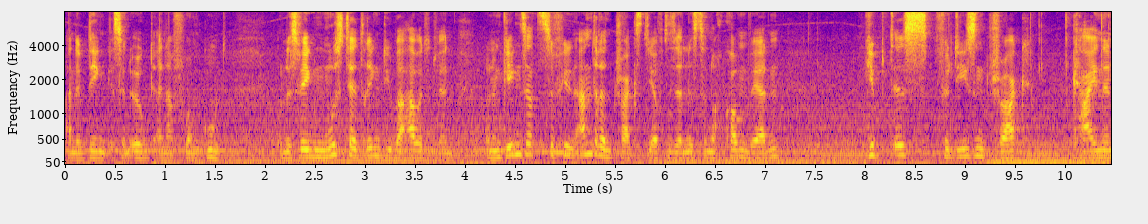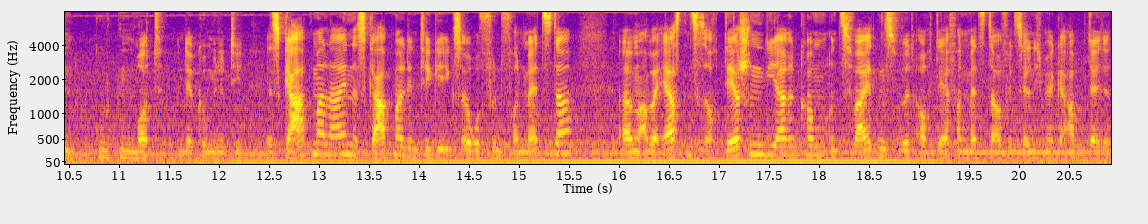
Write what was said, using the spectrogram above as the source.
an dem Ding ist in irgendeiner Form gut. Und deswegen muss der dringend überarbeitet werden. Und im Gegensatz zu vielen anderen Trucks, die auf dieser Liste noch kommen werden, gibt es für diesen Truck keinen guten Mod in der Community. Es gab mal einen, es gab mal den TGX Euro 5 von Mazda, ähm, aber erstens ist auch der schon in die Jahre gekommen und zweitens wird auch der von Mazda offiziell nicht mehr geupdatet.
